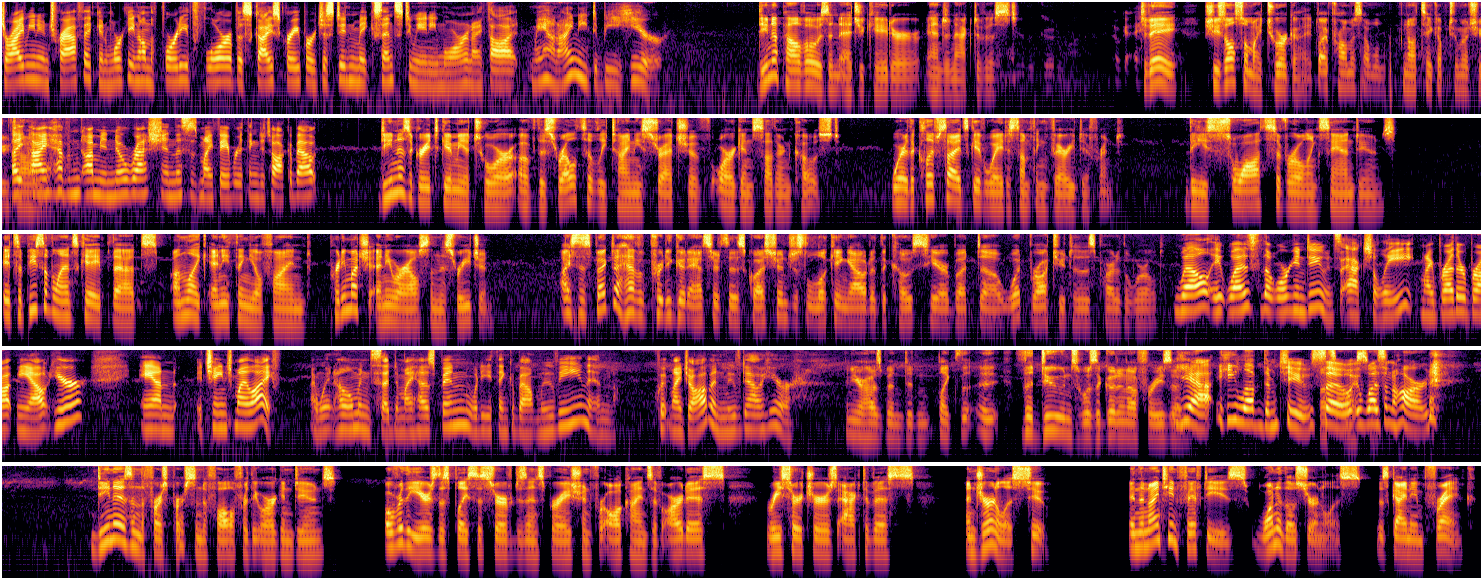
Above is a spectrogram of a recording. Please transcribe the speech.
driving in traffic and working on the 40th floor of a skyscraper just didn't make sense to me anymore. And I thought, man, I need to be here. Dina Palvo is an educator and an activist. Okay. Today, she's also my tour guide. I promise I will not take up too much of your time. I, I have, I'm in no rush, and this is my favorite thing to talk about. Dina's agreed to give me a tour of this relatively tiny stretch of Oregon's southern coast, where the cliffsides give way to something very different these swaths of rolling sand dunes. It's a piece of landscape that's unlike anything you'll find pretty much anywhere else in this region. I suspect I have a pretty good answer to this question just looking out at the coast here, but uh, what brought you to this part of the world? Well, it was the Oregon Dunes, actually. My brother brought me out here, and it changed my life. I went home and said to my husband, What do you think about moving? And quit my job and moved out here. And your husband didn't like the uh, the dunes was a good enough reason. Yeah, he loved them too, so it wasn't hard. Dina isn't the first person to fall for the Oregon Dunes. Over the years, this place has served as inspiration for all kinds of artists, researchers, activists, and journalists, too. In the 1950s, one of those journalists, this guy named Frank,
